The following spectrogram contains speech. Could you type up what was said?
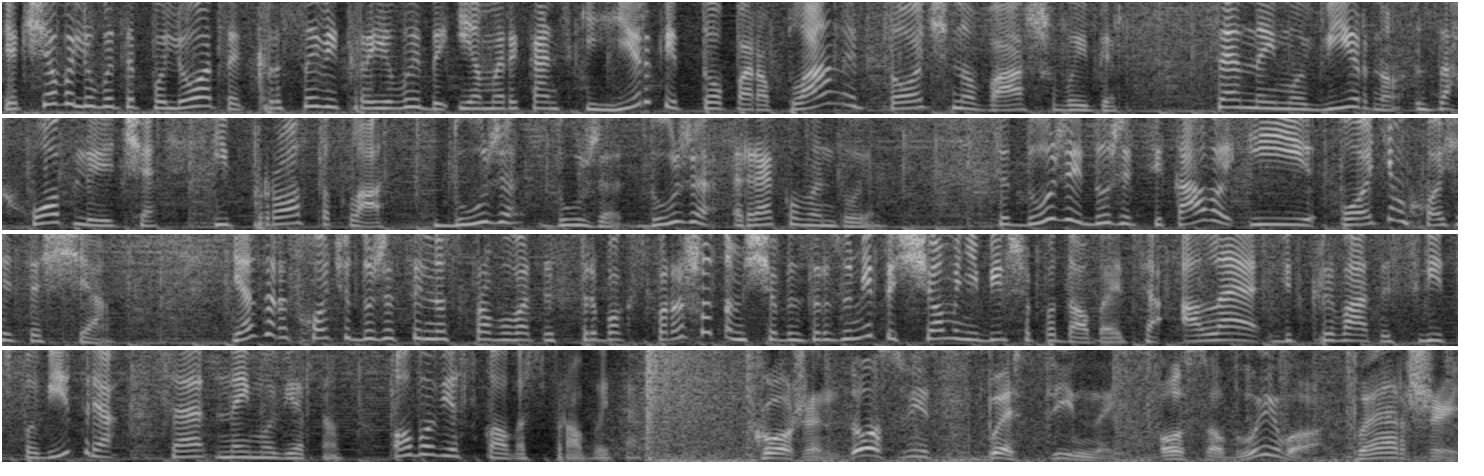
Якщо ви любите польоти, красиві краєвиди і американські гірки, то параплани точно ваш вибір. Це неймовірно, захоплююче і просто клас. Дуже, дуже, дуже рекомендую. Це дуже і дуже цікаво, і потім хочеться ще. Я зараз хочу дуже сильно спробувати стрибок з парашутом, щоб зрозуміти, що мені більше подобається. Але відкривати світ з повітря це неймовірно. Обов'язково спробуйте. Кожен досвід безцінний, особливо перший.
